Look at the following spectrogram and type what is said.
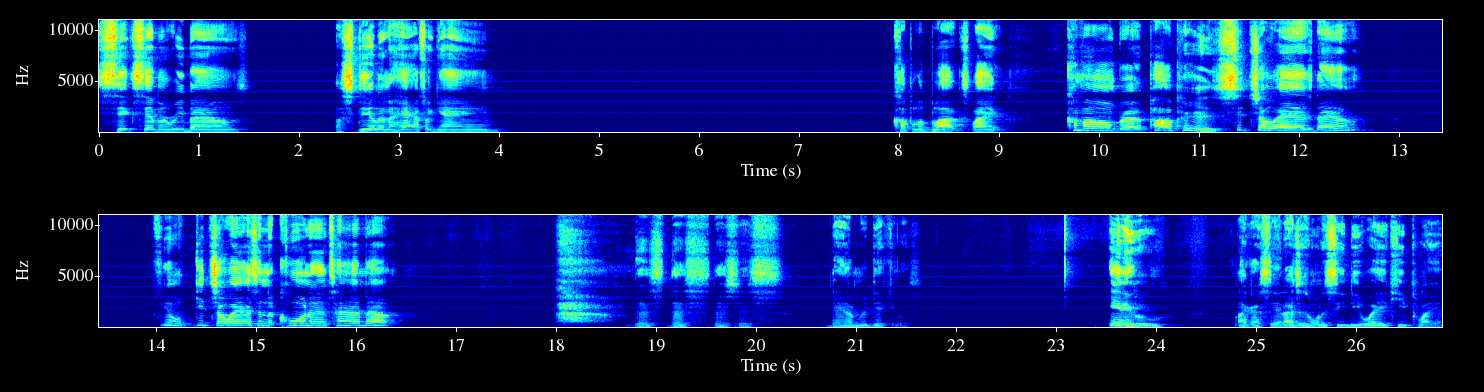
Six, seven rebounds. A steal and a half a game. Couple of blocks. Like, come on, bro. Paul Pierce, sit your ass down. If you don't get your ass in the corner in timeout, that's that's that's just damn ridiculous. Anywho, like I said, I just want to see D Wade keep playing.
